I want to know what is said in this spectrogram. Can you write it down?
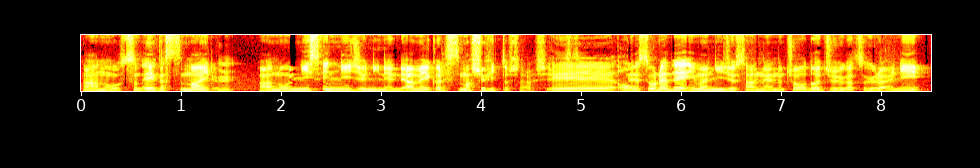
あのス映画「スマイル、うんあの2022年でアメリカでスマッシュヒットしたらしいです。でそれで今23年のちょうど10月ぐらいに、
